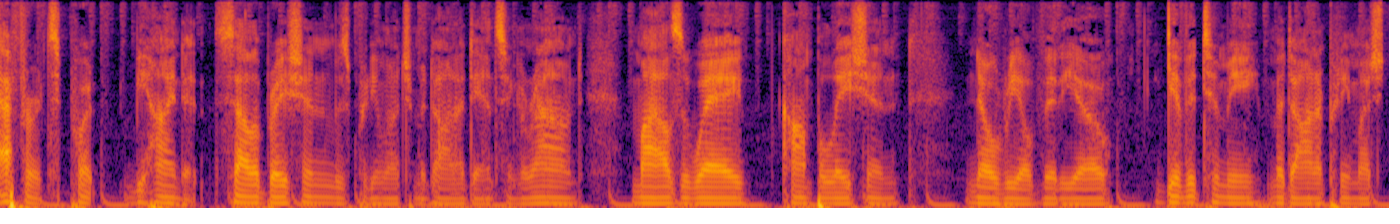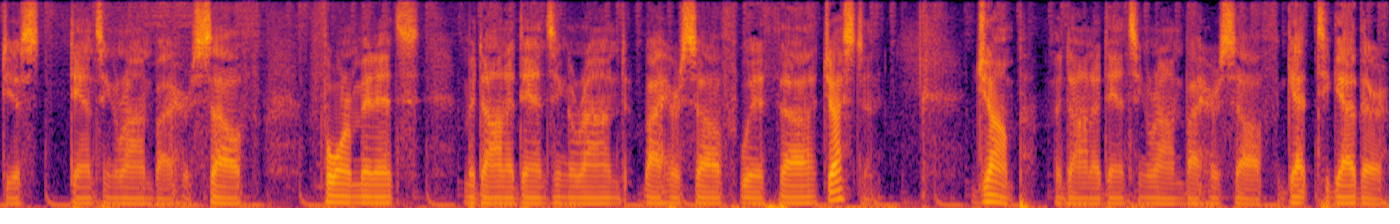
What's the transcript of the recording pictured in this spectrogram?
efforts put behind it. Celebration was pretty much Madonna dancing around. Miles Away, compilation, no real video. Give It To Me, Madonna pretty much just dancing around by herself. Four minutes, Madonna dancing around by herself with uh, Justin. Jump, Madonna dancing around by herself. Get Together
